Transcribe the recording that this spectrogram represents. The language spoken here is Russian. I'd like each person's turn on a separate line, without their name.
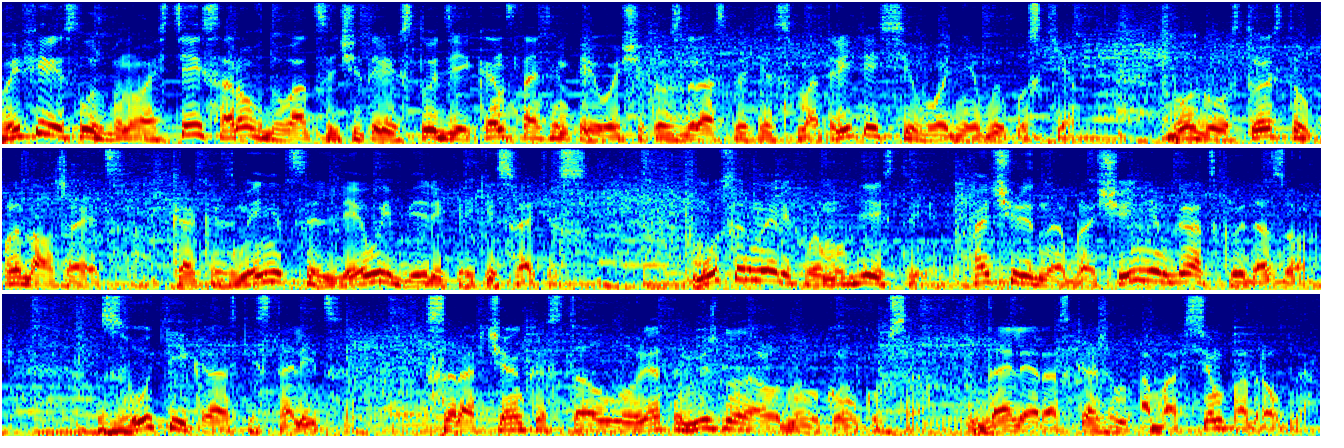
В эфире служба новостей «Саров-24» в студии Константин Перевозчиков. Здравствуйте. Смотрите сегодня в выпуске. Благоустройство продолжается. Как изменится левый берег реки Сатис. Мусорная реформа в действии. Очередное обращение в городской дозор. Звуки и краски столицы. Саровчанка стала лауреатом международного конкурса. Далее расскажем обо всем подробно.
